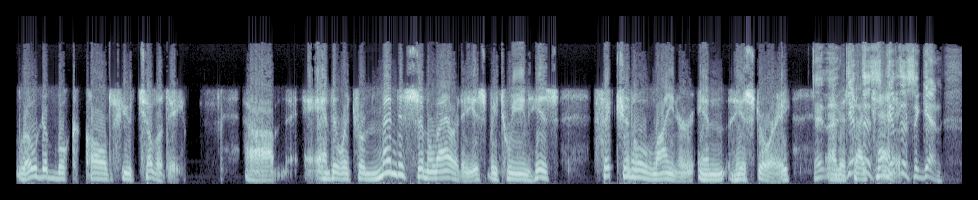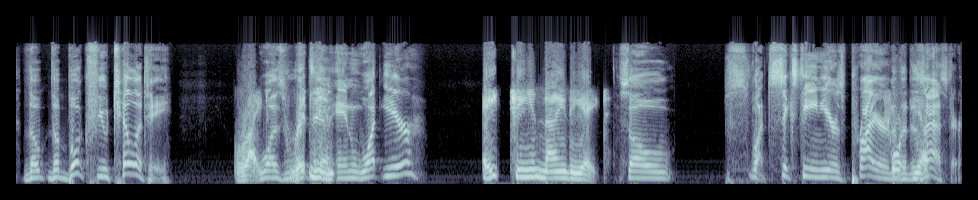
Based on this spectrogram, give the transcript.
wrote a book called Futility. Um, and there were tremendous similarities between his fictional liner in his story and, and the give Titanic. This, give this again. The the book Futility right. was written, written in, in what year? 1898. So, what, 16 years prior to Four, the disaster?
